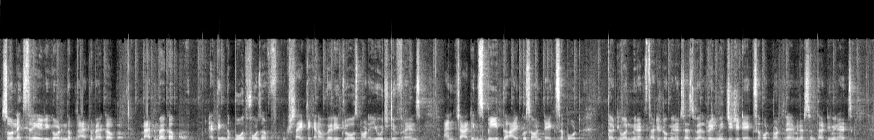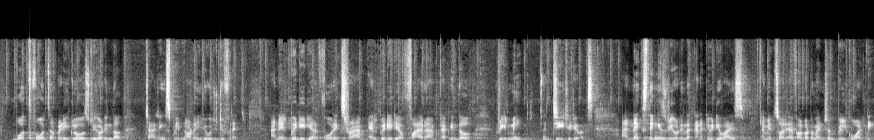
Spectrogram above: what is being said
So next thing regarding the battery backup battery backup I think the both phones are slightly kind of very close not a huge difference. And charging speed the iQOO 7 takes about 31 minutes 32 minutes as well. Realme GT takes about 29 minutes and 30 minutes. Both phones are pretty close regarding the charging speed not a huge difference. And LPDDR4X RAM LPDDR5 RAM type in the Realme GT device and next thing is regarding the connectivity wise i mean sorry i forgot to mention build quality.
